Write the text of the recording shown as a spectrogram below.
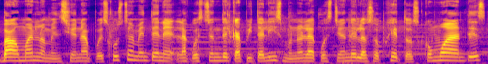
Bauman lo menciona pues justamente en la cuestión del capitalismo, ¿no? La cuestión de los objetos. Como antes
